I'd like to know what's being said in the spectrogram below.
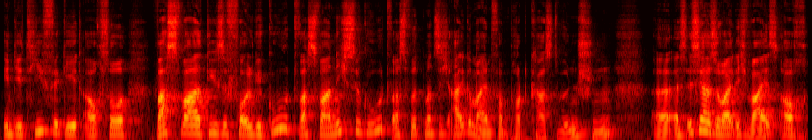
in die Tiefe geht, auch so, was war diese Folge gut, was war nicht so gut, was wird man sich allgemein vom Podcast wünschen. Äh, es ist ja, soweit ich weiß, auch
